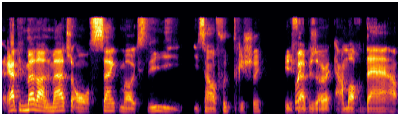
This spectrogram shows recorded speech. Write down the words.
rapidement dans le match, on sent que Moxley, il, il s'en fout de tricher. Il le fait à plusieurs, en mordant, en,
